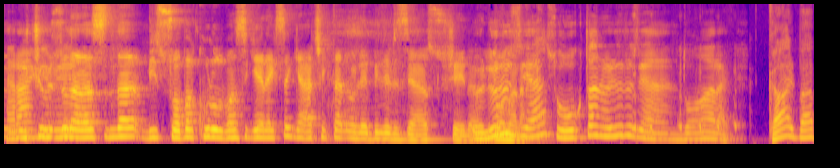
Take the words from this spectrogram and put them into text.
herhangi Üçümüzün bir... arasında bir soba kurulması gerekse gerçekten ölebiliriz ya şeyden. Ölürüz donarak. ya. Soğuktan ölürüz yani donarak. Galiba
